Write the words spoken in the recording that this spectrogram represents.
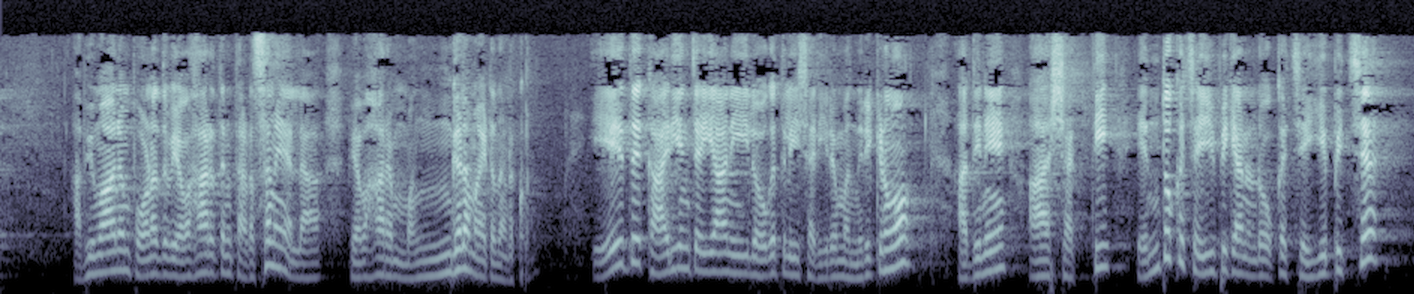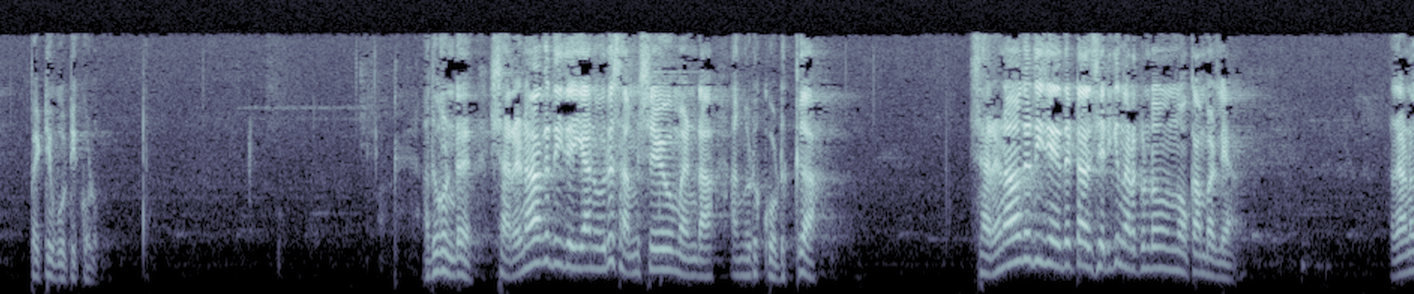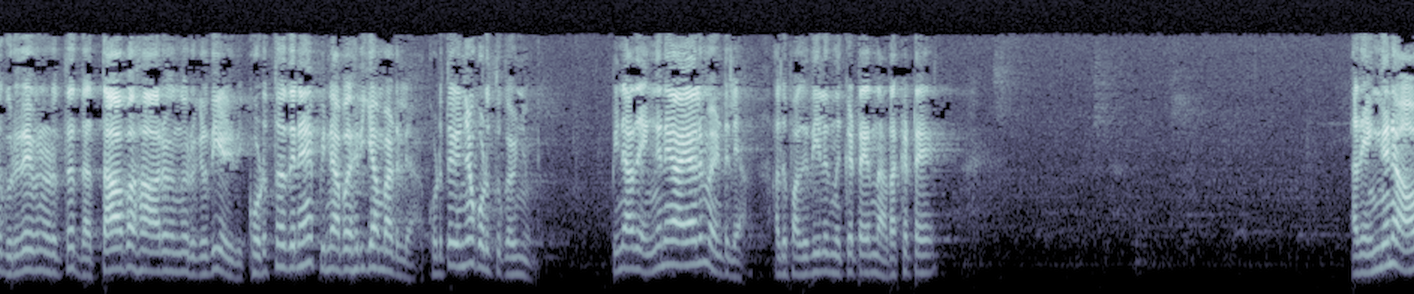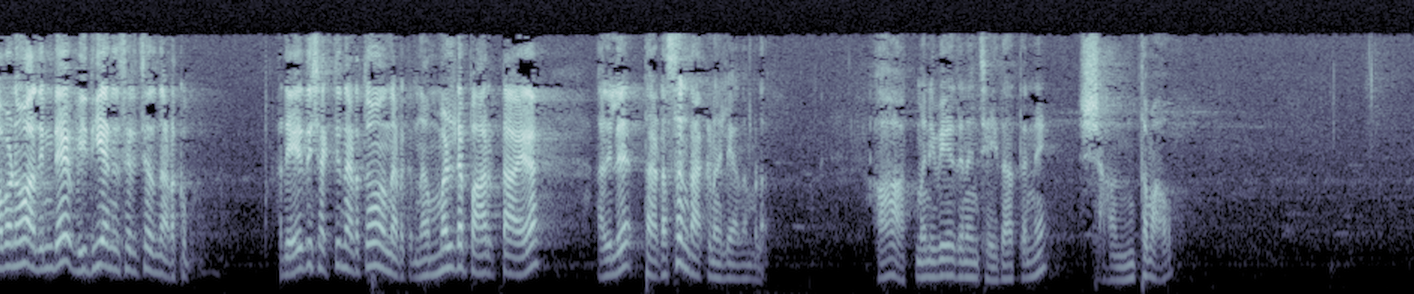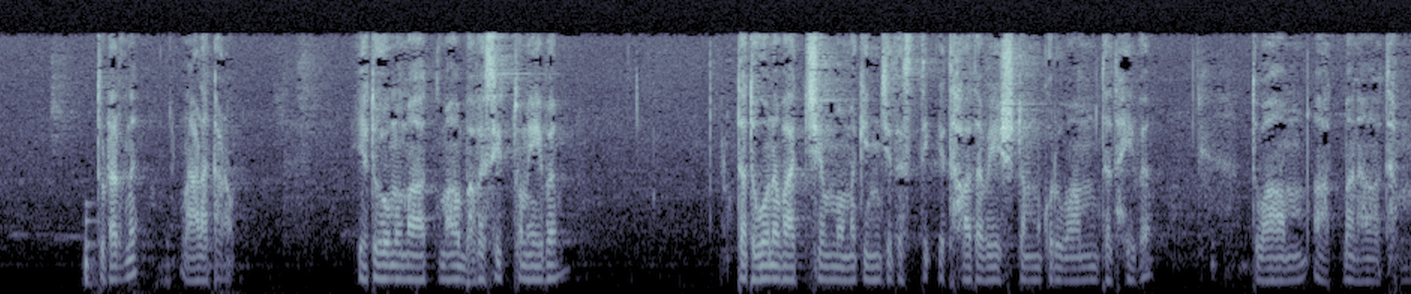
അഭിമാനം പോണത് വ്യവഹാരത്തിന് തടസ്സമേ അല്ല വ്യവഹാരം മംഗളമായിട്ട് നടക്കും. ഏത് കാര്യം ചെയ്യാൻ ഈ ലോകത്തിൽ ഈ ശരീരം വന്നിരിക്കണമോ അതിനെ ആ ശക്തി എന്തൊക്കെ ചെയ്യിപ്പിക്കാനുണ്ടോ ഒക്കെ ചെയ്യിപ്പിച്ച് പെട്ടിപൂട്ടിക്കൊള്ളും. അതുകൊണ്ട് ശരണാഗതി ചെയ്യാൻ ഒരു സംശയവും വേണ്ട അങ്ങോട്ട് കൊടുക്കുക. ശരണാഗതി ചെയ്തിട്ട് അത് ശരിക്കും നടക്കണ്ടോ എന്ന് നോക്കാൻ പാടില്ല. അതാണ് ഗുരുദേവനടുത്ത് ദത്താപഹാരം എന്നൊരു കൃതി എഴുതി. കൊടുത്തതിനെ പിന്നെ അപഹരിക്കാൻ പാടില്ല. കൊടുത്തു കഴിഞ്ഞോ കൊടുത്തു കഴിഞ്ഞു. പിന്നെ അത് എങ്ങനെയായാലും വേണ്ടില്ല. അത് പകുതിയിൽ നിൽക്കട്ടെ നടക്കട്ടെ. അതെങ്ങനെ ആവണോ അതിന്റെ വിധി അനുസരിച്ച് അത് നടക്കും. അത് ഏത് ശക്തി നടത്തുമോ അത് നടക്കും. നമ്മളുടെ പാർട്ടായ അതിൽ തടസ്സം ഉണ്ടാക്കണില്ല നമ്മൾ. ആ ആത്മനിവേദനം ചെയ്താൽ തന്നെ ശാന്തമാവും. തുടർന്ന് നാളെ കാണാം. യഥോ മമാത്മാ ഭവസിത്വമേവം തഥോ ന വാച്യം മമ കിഞ്ചിതസ്തി യഥാതവേഷ്ടം കുറുവാം തഥൈവ. ത്വാം ആത്മനാഥം.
